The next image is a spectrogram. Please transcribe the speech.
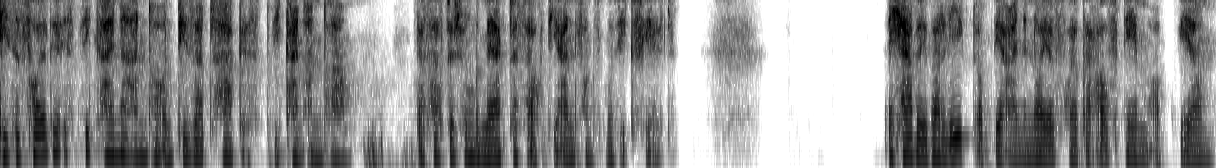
Diese Folge ist wie keine andere und dieser Tag ist wie kein anderer. Das hast du schon gemerkt, dass auch die Anfangsmusik fehlt. Ich habe überlegt, ob wir eine neue Folge aufnehmen, ob wir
